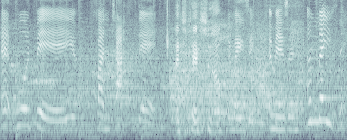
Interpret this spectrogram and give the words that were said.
It would be fantastic. Educational. Amazing. Amazing. Amazing.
